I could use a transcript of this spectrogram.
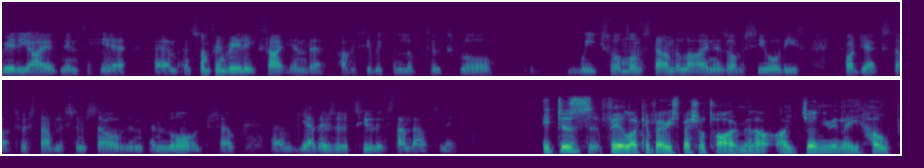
really eye opening to hear, um, and something really exciting that obviously we can look to explore weeks or months down the line as obviously all these projects start to establish themselves and, and launch. So, um, yeah, those are the two that stand out to me. It does feel like a very special time, and I, I genuinely hope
